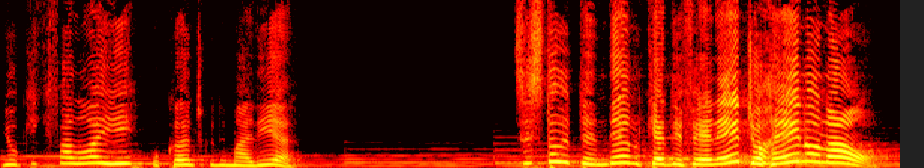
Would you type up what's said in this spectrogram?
E o que, que falou aí, o cântico de Maria? Vocês estão entendendo que é diferente o reino ou não?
